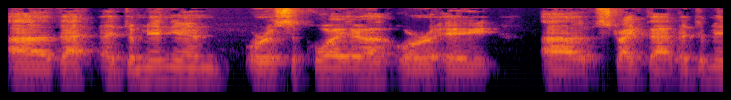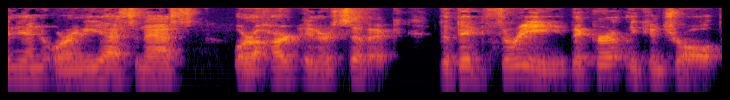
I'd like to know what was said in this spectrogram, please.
uh, that a Dominion or a Sequoia or a uh, strike that a Dominion or an ES&S or a Hart InterCivic, the big three that currently control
